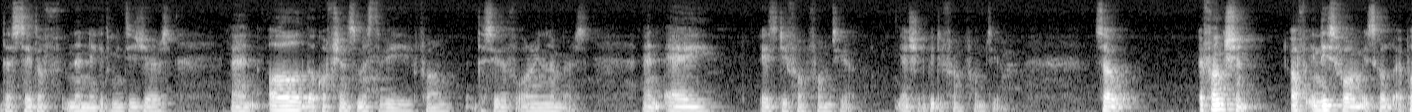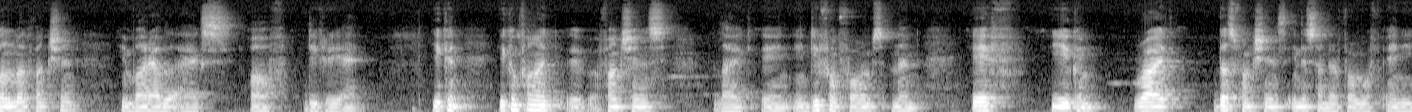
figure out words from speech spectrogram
the set of non-negative integers and all the coefficients must be from the set of ordinary numbers and a is different from 0. a should be different from 0. So a function of in this form is called a polynomial function in variable x of degree n. You can you can find uh, functions like in, in different forms and then if you can write those functions in the standard form of any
